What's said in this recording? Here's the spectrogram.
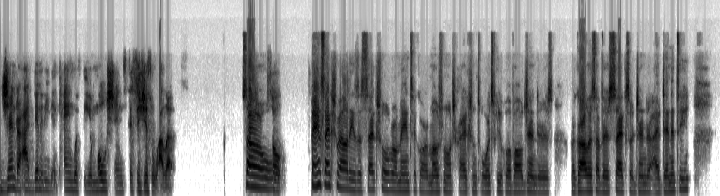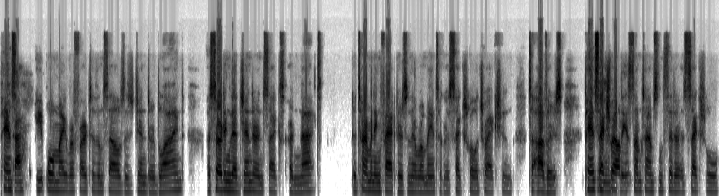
gender identity that came with the emotions. This is just who i love. So so Pansexuality is a sexual, romantic, or emotional attraction towards people of all genders, regardless of their sex or gender identity. Pansexual okay. people might refer to themselves as gender blind, asserting that gender and sex are not determining factors in their romantic or sexual attraction to others. Mm-hmm. Pansexuality is sometimes considered a sexual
